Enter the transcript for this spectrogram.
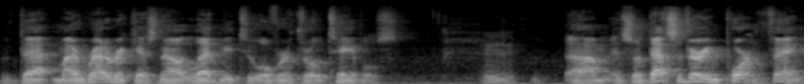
that my rhetoric has now led me to overthrow tables. Um, and so that's a very important thing.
